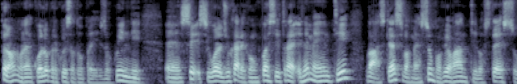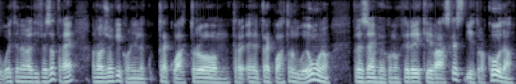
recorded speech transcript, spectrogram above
però non è quello per cui è stato preso. Quindi, eh, se si vuole giocare con questi tre elementi, Vasquez va messo un po' più avanti lo stesso. Vuoi tenere la difesa 3, allora giochi con il 3-4-2-1, eh, per esempio con Okereke e Vasquez dietro a coda.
